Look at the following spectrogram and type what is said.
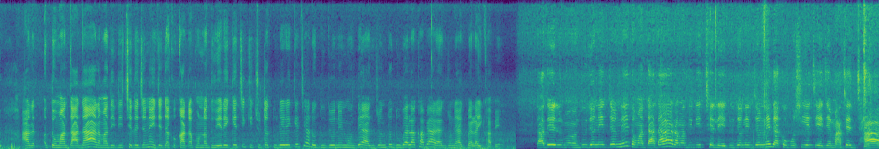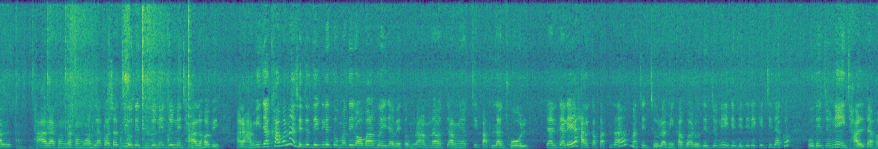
আর তোমার দাদা আর আমার দিদির ছেলের জন্য এই যে দেখো কাটা পোনা ধুয়ে রেখেছি, কিছুটা তুলে রেখেছি। আর দুজনের মধ্যে একজন তো দুবেলা খাবে আর একজন একবেলাই খাবে। তাদের দুজনের জন্যে তোমার দাদা আর আমার দিদির ছেলে। দুজনের জন্যে দেখো বসিয়েছে যে মাছের ঝাল। ঝাল এখন এখন মশলা কষাচ্ছি, ওদের দুজনের জন্য ঝাল হবে। আর আমি যা খাব না, সেটা দেখলে তোমাদের অবাক হয়ে যাবে তোমরা। আমরা হচ্ছে, আমি হচ্ছি পাতলা ঝোল। চাল চালে হালকা পাতলা মাছের ঝোল আমি খাব। আর ওদের জন্য এই যে ভেজে রেখেছি, দেখো, ওদের জন্য এই ঝালটা হবে।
